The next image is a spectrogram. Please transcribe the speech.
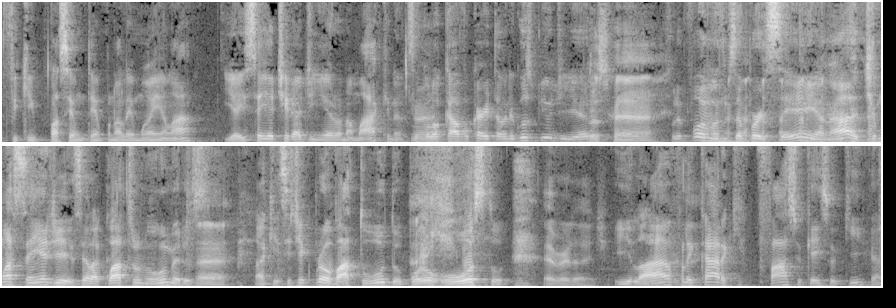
fiquei, passei um tempo na Alemanha lá, e aí você ia tirar dinheiro na máquina, você É. colocava o cartão, ele cuspia o dinheiro. É. Falei, pô, mas não precisa pôr senha, nada. Tinha uma senha de, sei lá, quatro números. É, Aqui você tinha que provar tudo, pôr o rosto. é verdade. E lá eu falei, cara, que fácil que é isso aqui, cara.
